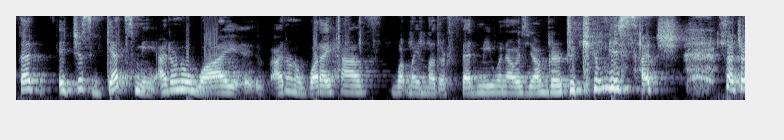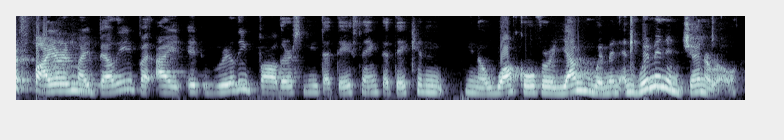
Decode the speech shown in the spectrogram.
that it just gets me. I don't know why i don't know what i have what my mother fed me when i was younger to give me such such a fire in my belly but i it really bothers me that they think that they can you know walk over young women and women in general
